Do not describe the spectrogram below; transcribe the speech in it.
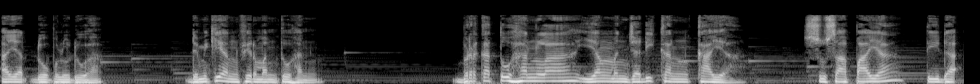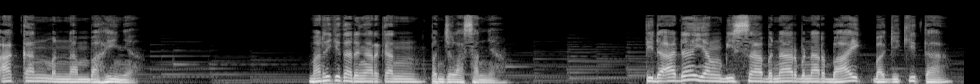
ayat 22. Demikian firman Tuhan. Berkat Tuhanlah yang menjadikan kaya, susah payah tidak akan menambahinya. Mari kita dengarkan penjelasannya. Tidak ada yang bisa benar-benar baik bagi kita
